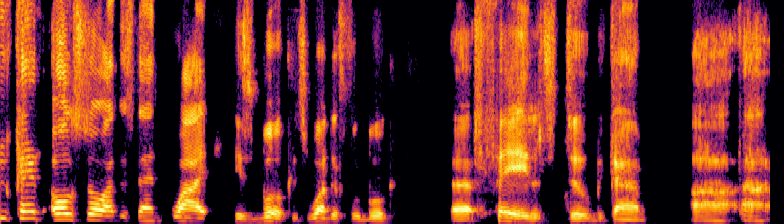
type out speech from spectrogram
you can also understand why his book, his wonderful book, uh, failed to become uh, uh,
